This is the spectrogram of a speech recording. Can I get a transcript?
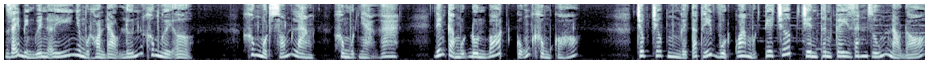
Dãy Bình Nguyên ấy như một hòn đảo lớn không người ở. Không một xóm làng, không một nhà ga, đến cả một đồn bót cũng không có. Chốc chốc người ta thấy vụt qua một tia chớp trên thân cây răn rúm nào đó,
